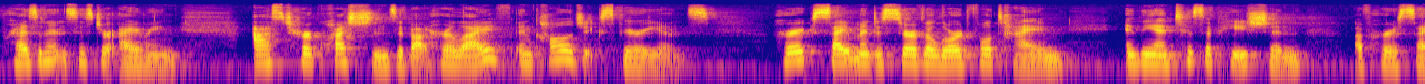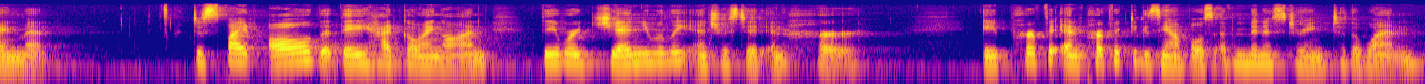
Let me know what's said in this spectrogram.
President Sister Eyring asked her questions about her life and college experience, her excitement to serve the Lord full time, and the anticipation of her assignment. Despite all that they had going on, they were genuinely interested in her, a perfect and perfect examples of ministering to the one.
